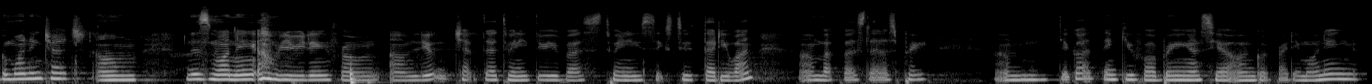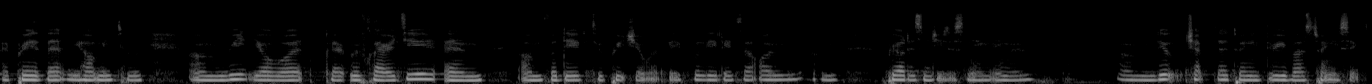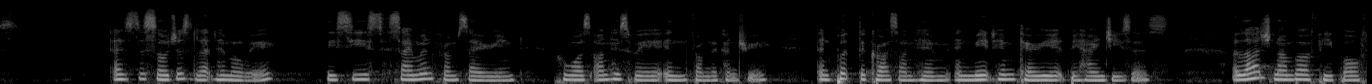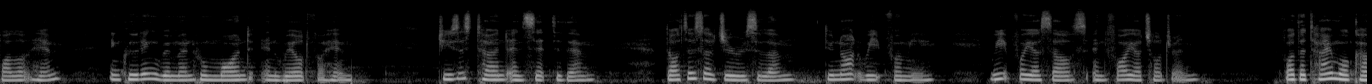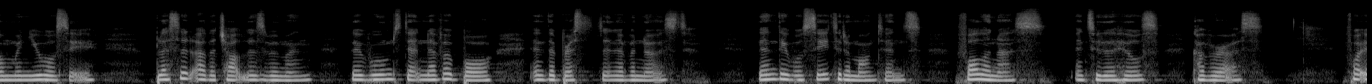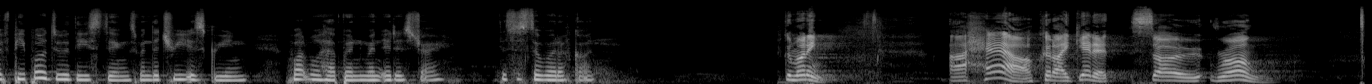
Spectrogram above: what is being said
Good morning, church. Um, this morning I'll be reading from um, Luke chapter 23, verse 26 to 31. Um, but first, let us pray. Um, dear God, thank you for bringing us here on Good Friday morning. I pray that you help me to um, read your word clar- with clarity and um, for Dave to preach your word faithfully later on. Pray all this in Jesus' name. Amen. Luke chapter 23, verse 26. As the soldiers led him away, they seized Simon from Cyrene, who was on his way in from the country, and put the cross on him and made him carry it behind Jesus. A large number of people followed him, including women who mourned and wailed for him. Jesus turned and said to them, Daughters of Jerusalem, do not weep for me. Weep for yourselves and for your children. For the time will come when you will say, Blessed are the childless women, the wombs that never bore, and the breasts that never nursed. Then they will say to the mountains, Fall on us, and to the hills, Cover us. For if people do these things when the tree is green, what will happen when it is dry? This is the word of God. Good morning. Uh, how could I get it so wrong?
